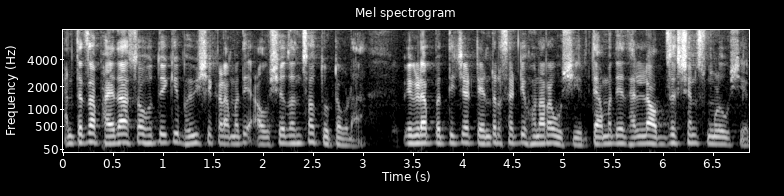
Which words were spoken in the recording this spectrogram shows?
आणि त्याचा फायदा असा होतो की भविष्य काळामध्ये औषधांचा तुटवडा वेगळ्या पद्धतीच्या टेंडरसाठी होणारा उशीर त्यामध्ये झालेल्या ऑब्जेक्शन्समुळे उशीर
